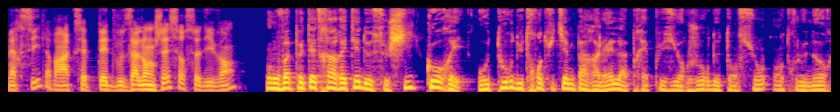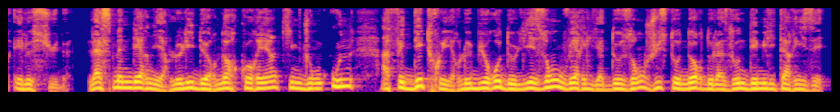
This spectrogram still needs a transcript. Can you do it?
Merci d'avoir accepté de vous allonger sur ce divan. On va peut-être arrêter de se chicorer autour du 38e parallèle après plusieurs jours de tension entre le Nord et le Sud. La semaine dernière, le leader nord-coréen Kim Jong-un a fait détruire le bureau de liaison ouvert il y a deux ans juste au nord de la zone démilitarisée.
